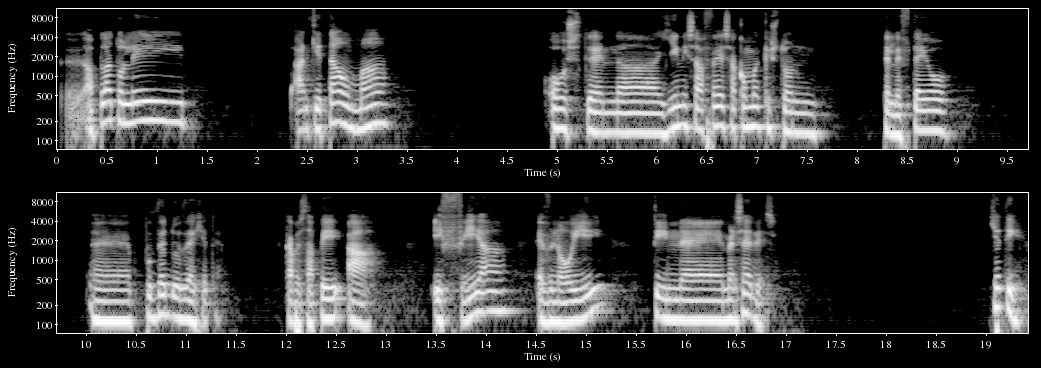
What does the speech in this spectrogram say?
Ε, απλά το λέει αρκετά ομά ώστε να γίνει σαφές ακόμα και στον τελευταίο ε, που δεν το δέχεται. Κάποιος θα πει «Α, η Φία ευνοεί την ε, Mercedes». Γιατί;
